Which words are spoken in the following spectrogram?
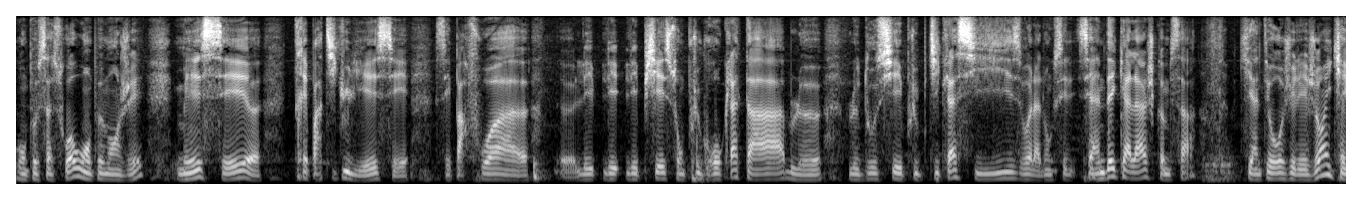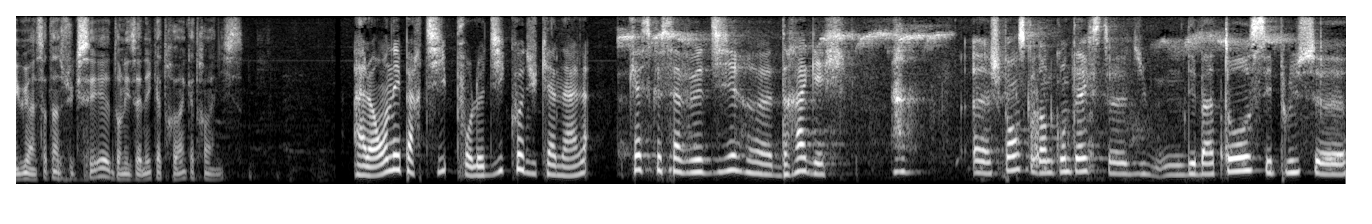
où on peut s'asseoir, où on peut manger, mais c'est euh, très particulier. C'est, c'est parfois euh, les, les, les, pieds sont plus gros que la table, le dossier est plus petit que l'assise. Voilà, donc c'est, c'est un décalage comme ça qui a interrogé les gens et qui a eu un certain succès dans les années 80-90. Alors on est parti pour le dico du canal. Qu'est-ce que ça veut dire euh, draguer? Euh, Je pense que dans le contexte du, des bateaux, c'est plus euh,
